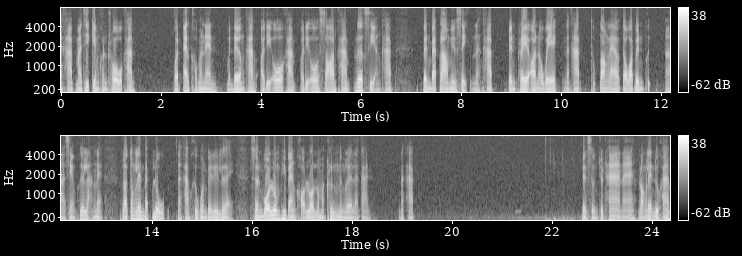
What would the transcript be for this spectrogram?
นะครับ มาที่เกม Control ครับ กด Add Component เหมือนเดิมครับ Audio ครับ Audio Source ครับ เลือกเสียงครับ เป็น Background Music นะครับ เป็น Play on Awake นะครับ ถูกต้องแล้วแต่ว่าเป็นเสียงพื้นหลังเนี่ย เราต้องเล่นแบบลูปนะครับ คือวนไปเรื่อยๆ ส่วนโวลูมพี่แบงค์ขอลดลงมาครึ่งหนึ่งเลยแล้วกันนะครับ เป็น 0.5 นะ ลองเล่นดูครับ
